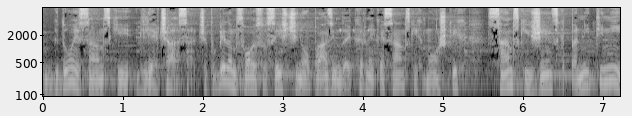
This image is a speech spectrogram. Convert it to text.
kdo je samski dlje časa. Če pogledam svojo soseščino, opazim, da je kar nekaj samskih moških, samskih žensk pa niti ni.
